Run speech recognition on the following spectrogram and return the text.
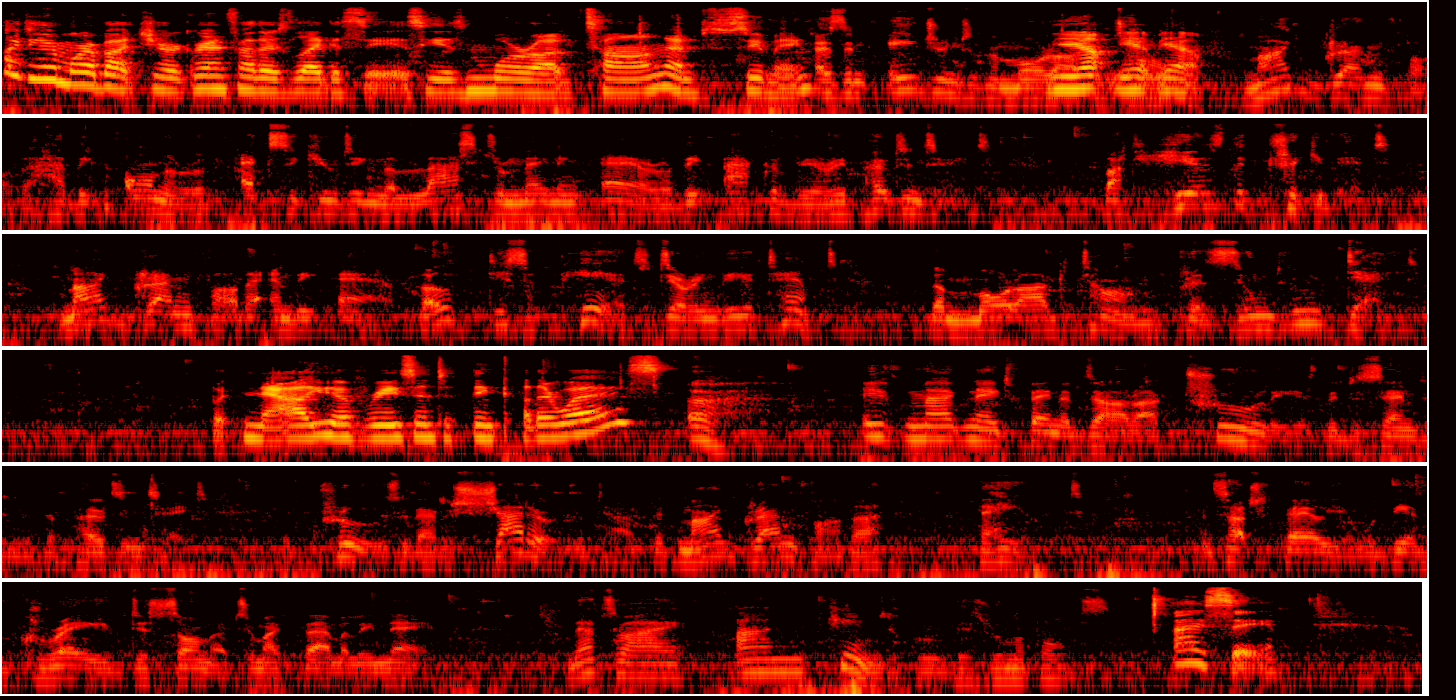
I'd like to hear more about your grandfather's legacy. Is he is Morag Tong, I'm assuming. As an agent of the Morag Yep, yep, Tong, yep. my grandfather had the honor of executing the last remaining heir of the Akaviri potentate. But here's the tricky bit. My grandfather and the heir both disappeared during the attempt. The Morag Tong presumed them dead. But now you have reason to think otherwise? If Magnate Fenadarak truly is the descendant of the potentate, proves without a shadow of a doubt that my grandfather failed. And such failure would be a grave dishonor to my family name. That's why I'm keen to prove this rumor false. I see.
